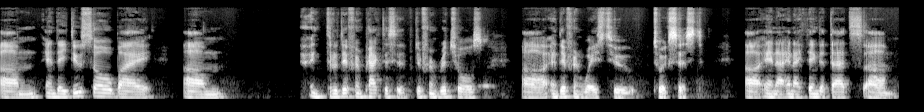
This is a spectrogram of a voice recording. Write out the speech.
um, and they do so by um, through different practices, different rituals, uh, and different ways to to exist. Uh, and I, and I think that that's um,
